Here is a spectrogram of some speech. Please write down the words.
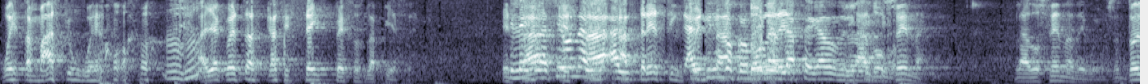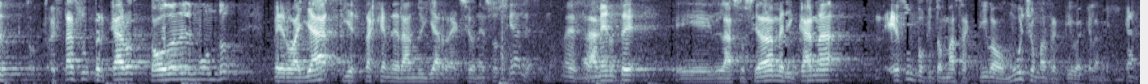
cuesta más que un huevo. allá cuesta casi 6 pesos la pieza. Está, la inflación al, a 3.50 dólares la docena. La docena de huevos. Entonces, está súper caro todo en el mundo, pero allá sí está generando ya reacciones sociales. Realmente, eh, la sociedad americana es un poquito más activa o mucho más activa que la mexicana.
